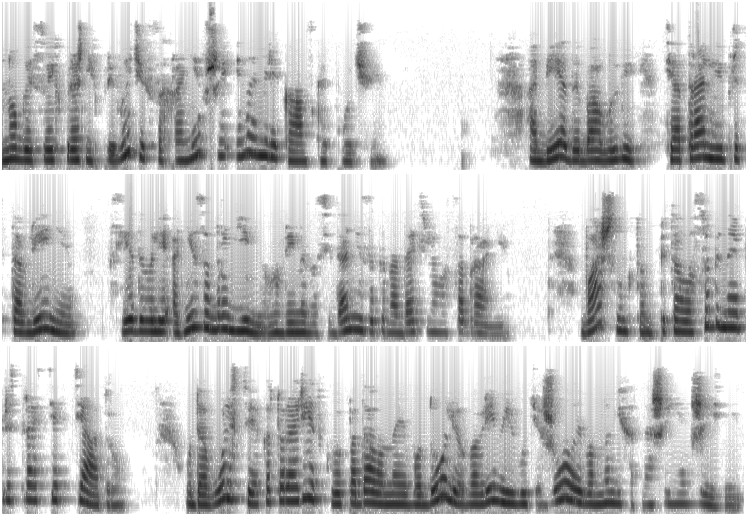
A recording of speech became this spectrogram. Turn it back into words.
много из своих прежних привычек сохранившей и на американской почве. Обеды, балы, театральные представления следовали одни за другими во время заседаний законодательного собрания. Вашингтон питал особенное пристрастие к театру, удовольствие, которое редко выпадало на его долю во время его тяжелой во многих отношениях жизни.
